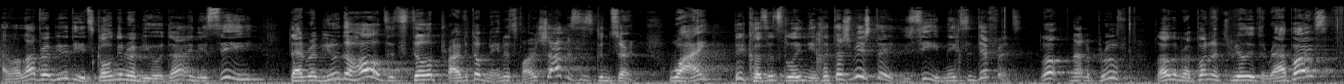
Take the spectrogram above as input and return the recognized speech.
Alalav Rabbi Yehuda, it's going in Rabbi Yehuda, and you see that Rabbi Yehuda holds it's still a private domain as far as Shabbos is concerned. Why? Because it's Leinicha Tashmishte. You see, it makes a difference. Well, not a proof. Lalam Rabban, it's really the rabbis.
